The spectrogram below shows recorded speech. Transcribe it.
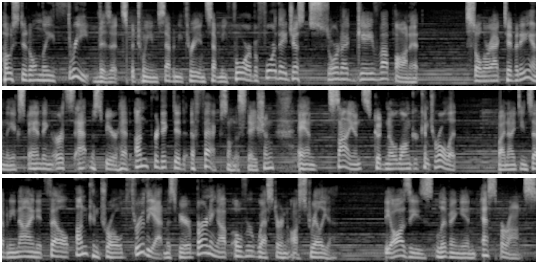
hosted only three visits between 73 and 74 before they just sorta gave up on it. Solar activity and the expanding Earth's atmosphere had unpredicted effects on the station, and science could no longer control it. By 1979, it fell uncontrolled through the atmosphere, burning up over Western Australia. The Aussies living in Esperance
